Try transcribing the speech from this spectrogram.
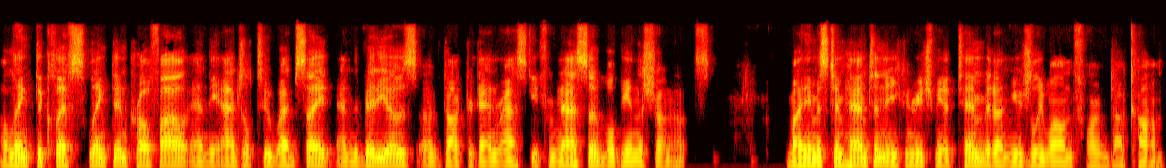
A link to Cliff's LinkedIn profile and the Agile 2 website and the videos of Dr. Dan Rasky from NASA will be in the show notes. My name is Tim Hampton, and you can reach me at tim at unusuallywellinformed.com.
